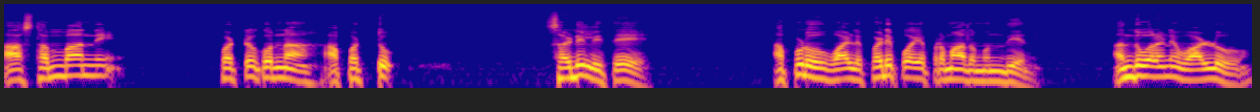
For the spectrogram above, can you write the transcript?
ఆ స్తంభాన్ని పట్టుకున్న ఆ పట్టు సడిలితే అప్పుడు వాళ్ళు పడిపోయే ప్రమాదం ఉంది అని. అందువలనే వాళ్ళు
